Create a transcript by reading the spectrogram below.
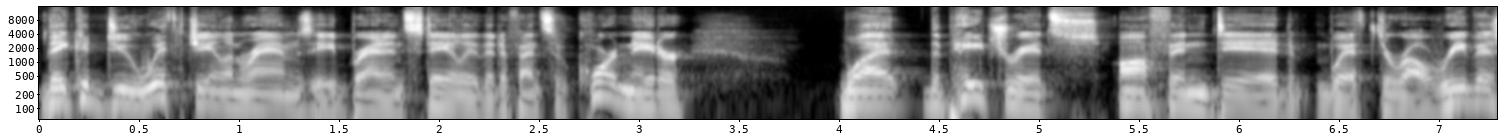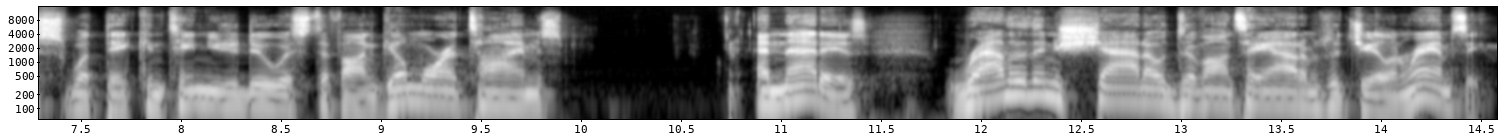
they could do with Jalen Ramsey, Brandon Staley, the defensive coordinator, what the Patriots often did with Darrelle Revis, what they continue to do with Stephon Gilmore at times. And that is rather than shadow Davante Adams with Jalen Ramsey,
